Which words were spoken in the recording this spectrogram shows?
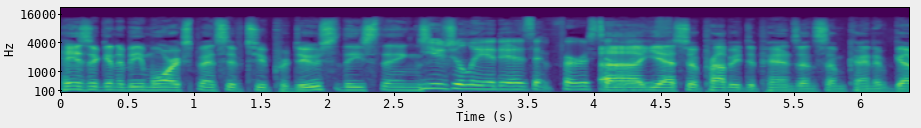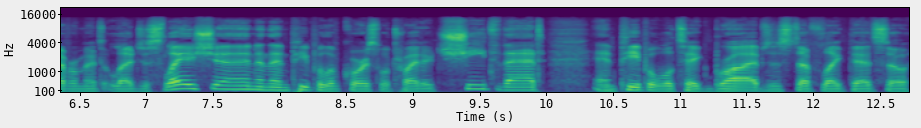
hey, is it going to be more expensive to produce these things? Usually it is at first. At uh, yeah, so it probably depends on some kind of government legislation. And then people, of course, will try to cheat that, and people will take bribes and stuff like that. So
